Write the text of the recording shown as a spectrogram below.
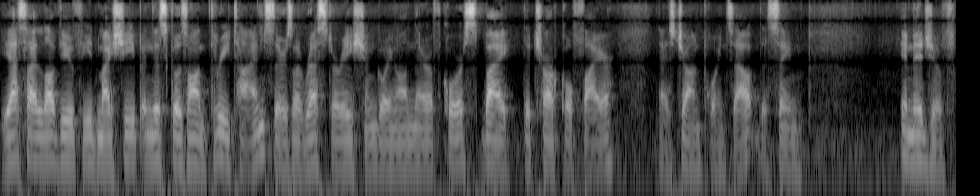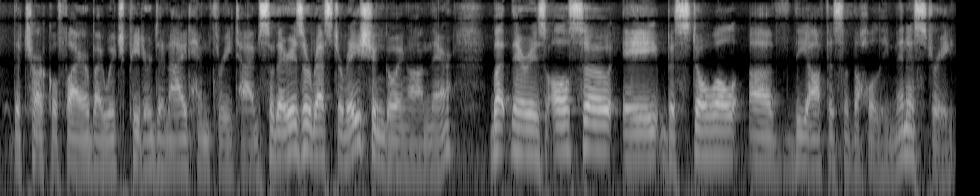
Yes, I love you, feed my sheep. And this goes on three times. There's a restoration going on there, of course, by the charcoal fire, as John points out, the same image of the charcoal fire by which Peter denied him three times. So there is a restoration going on there, but there is also a bestowal of the office of the holy ministry.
